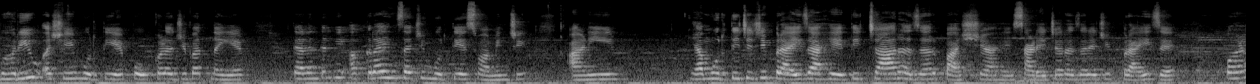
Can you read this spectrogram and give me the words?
भरीव अशी मूर्ती आहे. पोकळ अजिबात नाही आहे त्यानंतर ही अकरा इंचाची मूर्ती आहे स्वामींची. आणि या मूर्तीची जी प्राईज आहे ती चार हजार पाचशे आहे. साडेचार हजार याची प्राईज आहे. पण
